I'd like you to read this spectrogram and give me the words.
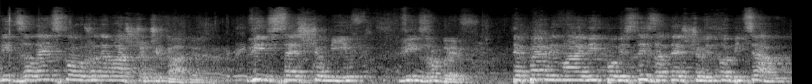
від Зеленського вже нема що чекати. Він все, що міг, він зробив. Тепер він має відповісти за те, що він обіцяв,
